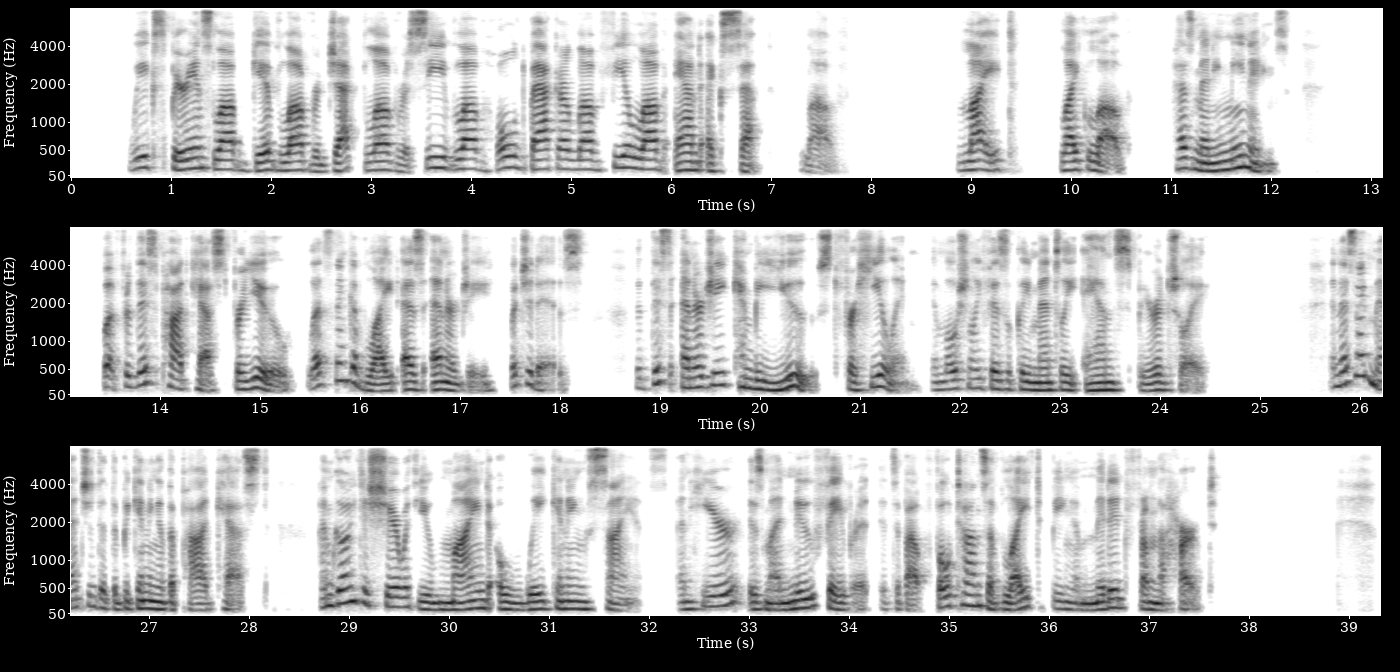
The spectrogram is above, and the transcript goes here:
We experience love, give love, reject love, receive love, hold back our love, feel love, and accept love. Light, like love, has many meanings. But for this podcast, for you, let's think of light as energy, which it is. But this energy can be used for healing emotionally, physically, mentally, and spiritually. And as I mentioned at the beginning of the podcast, I'm going to share with you mind awakening science. And here is my new favorite it's about photons of light being emitted from the heart.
